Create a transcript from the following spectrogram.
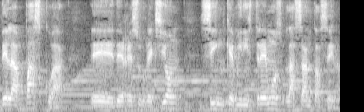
de la Pascua eh, de resurrección sin que ministremos la Santa Cena.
